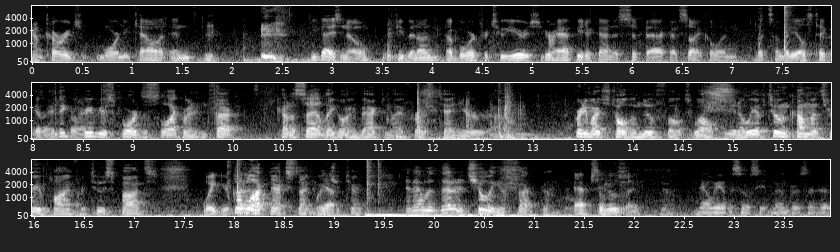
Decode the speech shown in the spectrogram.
encourage more new talent, and you guys know, if you've been on a board for two years, you're happy to kind of sit back a cycle and let somebody else take the reins. I reins think for a while. previous boards of selectmen, in fact, kind of sadly, going back to my first tenure, um, pretty much told the new folks, well, you know, we have two incumbents reapplying for two spots. Wait your Good time. luck next time, wait Yeah. your turn. And that was, that had a chilling effect on volunteers. Absolutely. Yeah. Now we have associate members that have.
